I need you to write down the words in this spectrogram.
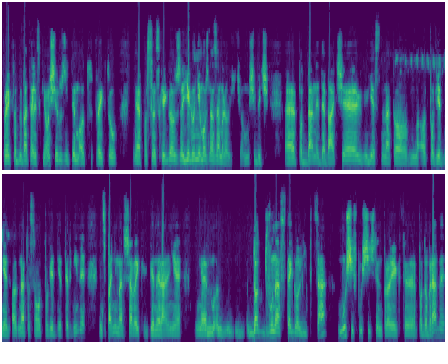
projekt obywatelski. On się różni tym od projektu e, poselskiego, że jego nie można zamrozić. On musi być e, poddany debacie, jest na to no, odpowiednie, na to są odpowiednie terminy, więc pani marszałek generalnie e, do 12 lipca musi wpuścić ten projekt pod obrady,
